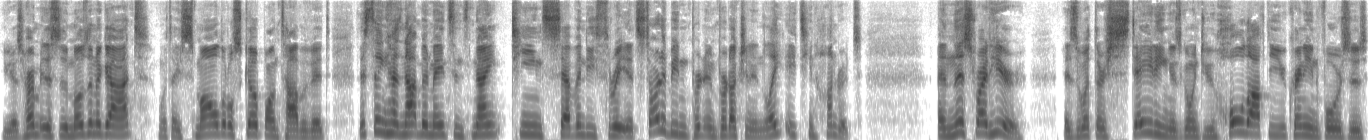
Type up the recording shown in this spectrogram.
you guys heard me. This is a Mosin Nagant with a small little scope on top of it. This thing has not been made since 1973. It started being in production in late 1800s. And this right here is what they're stating is going to hold off the Ukrainian forces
